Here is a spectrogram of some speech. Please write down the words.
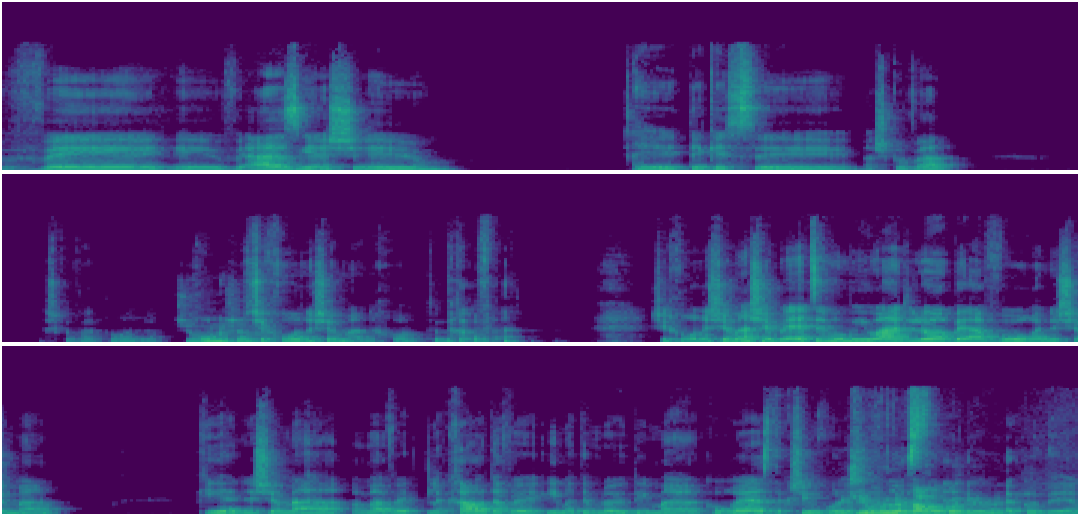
ו, ואז יש טקס השכבה, השכבה קוראים לו? שחרור נשמה. שחרור נשמה, נכון, תודה רבה. שחרור נשמה שבעצם הוא מיועד לא בעבור הנשמה, כי הנשמה, המוות לקחה אותה, ואם אתם לא יודעים מה קורה אז תקשיבו תקשיבו לפעם הקודמת. הקודם.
